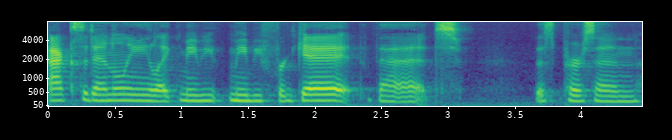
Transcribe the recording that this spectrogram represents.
accidentally like maybe maybe forget that this person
